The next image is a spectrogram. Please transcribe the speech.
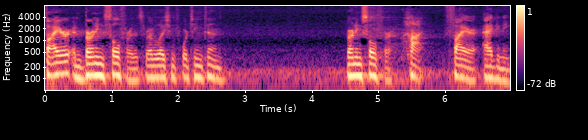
fire and burning sulfur. That's Revelation 14:10. Burning sulfur, hot, fire, agony.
